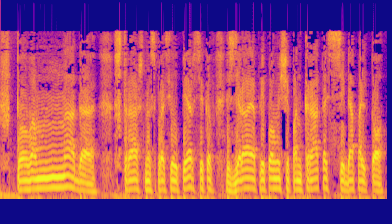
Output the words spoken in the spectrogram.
«Что вам надо?» — страшно спросил Персиков, сдирая при помощи Панкрата с себя пальто.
